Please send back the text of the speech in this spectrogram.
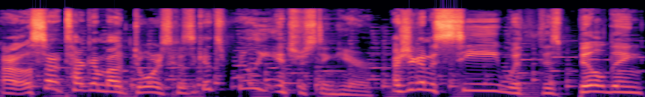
Alright, let's start talking about doors because it gets really interesting here. As you're to see with this building,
